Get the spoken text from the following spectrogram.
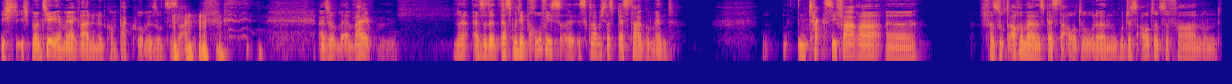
ich, ich montiere ja mehr gerade eine Kompaktkurbel sozusagen. also, weil, ne, also das mit den Profis ist, glaube ich, das beste Argument. Ein Taxifahrer äh, versucht auch immer das beste Auto oder ein gutes Auto zu fahren und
